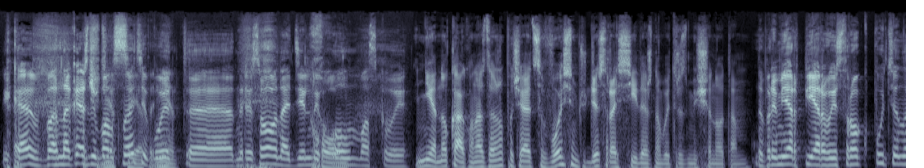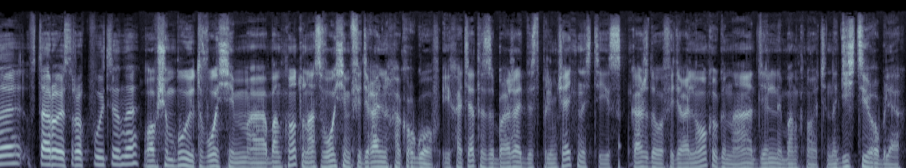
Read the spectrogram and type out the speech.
И на каждой банкноте света, будет э, нарисован отдельный Холм. холм Москвы. Не, ну как, у нас должно, получается, 8 чудес России должно быть размещено там. Например, первый срок Путина, второй срок Путина. В общем, будет 8 э, банкнот, у нас 8 федеральных округов, и хотят изображать достопримечательности из каждого федерального округа на отдельной банкноте. На 10 рублях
